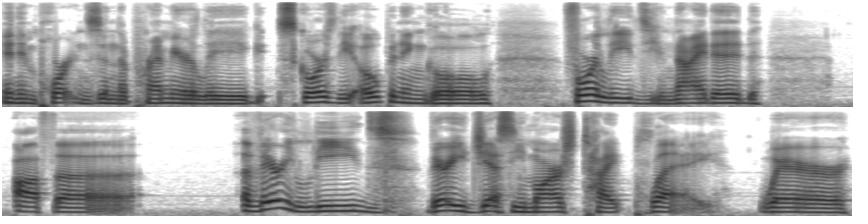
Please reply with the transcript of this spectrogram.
in importance in the Premier League, scores the opening goal for Leeds United off a, a very Leeds, very Jesse Marsch type play where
